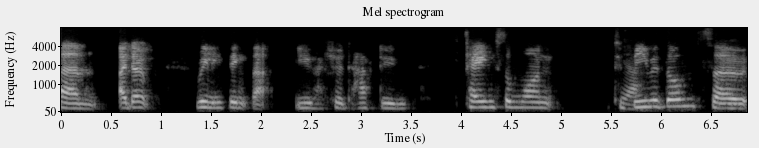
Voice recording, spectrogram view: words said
Um, I don't really think that you should have to change someone to yeah. be with them. So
